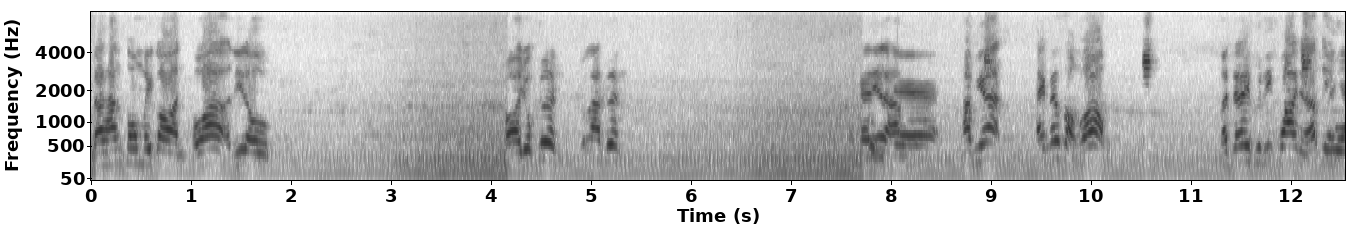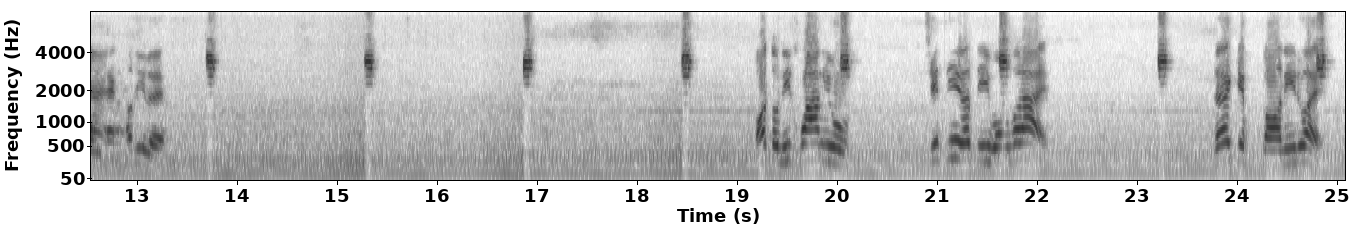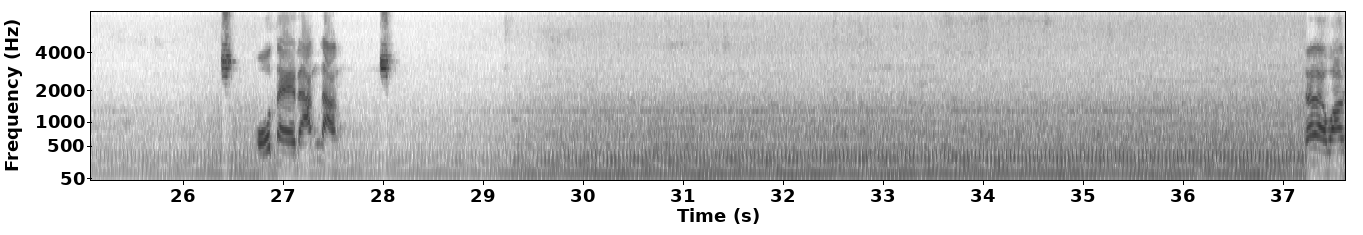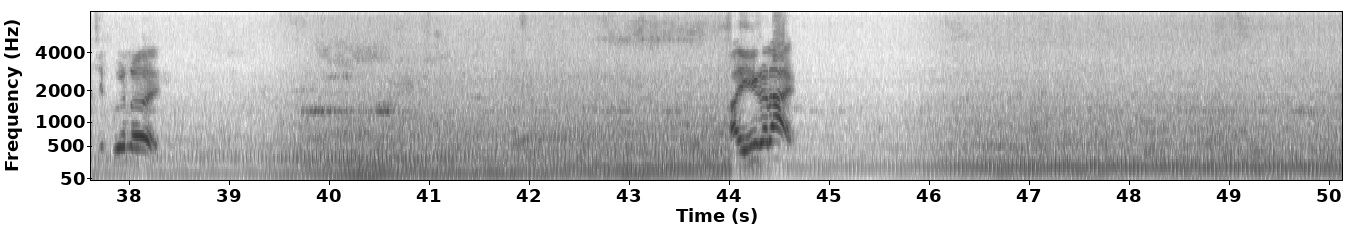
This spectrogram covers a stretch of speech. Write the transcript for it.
เราทางตรงไปก่อน เพราะว่าอันนี้เราพอยกขึ้นยกขาขึ้น แค่นี้แหละครับทำเงี้ยแทงทั้งสองรอบเราจะได้พื้นที่กว้างอย่างนั้นตีวงแทงเข้าที่เลยเพราะตัวนี้กว้างอยู่ ชิดนี่แล้วตีวงก็ได้จะได้เก็บกอนี้ด้วย โอ้แต่ดังดัง นั่นแหละวางชิดพื้นเลย อันนี้ก็ได้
